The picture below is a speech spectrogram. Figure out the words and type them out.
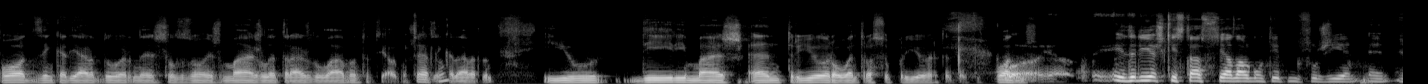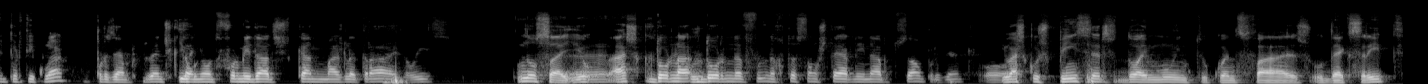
pode desencadear dor nas lesões mais laterais do lábio, portanto, alguns em cadáver, e o diri mais anterior ou anterosuperior, portanto, pode Oh, E dirias que isso está associado a algum tipo de morfologia em, em particular? Por exemplo, doentes que Eu- tenham deformidades de cano mais laterais ou isso? não sei, eu Eh, acho que Dor na, dor na, na rotação externa e na abdução, por exemplo? Ou... eu acho que os pincers dói muito quando se faz o Dexrit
